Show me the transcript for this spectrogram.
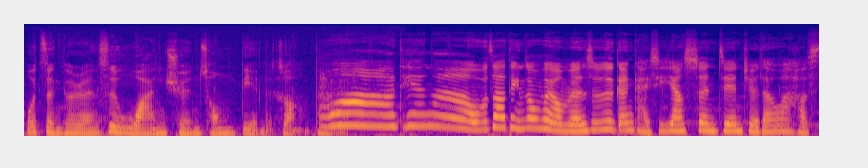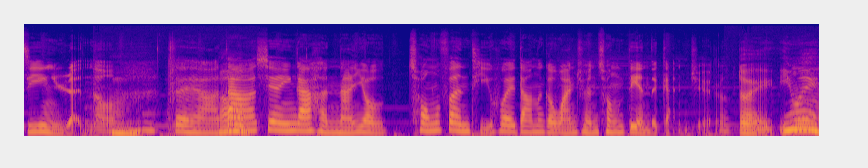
我整个人是完全充电的状态。哇，天哪！我不知道听众朋友们是不是跟凯西一样，瞬间觉得哇，好吸引人哦。嗯，对啊，大家现在应该很难有。充分体会到那个完全充电的感觉了。对，因为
